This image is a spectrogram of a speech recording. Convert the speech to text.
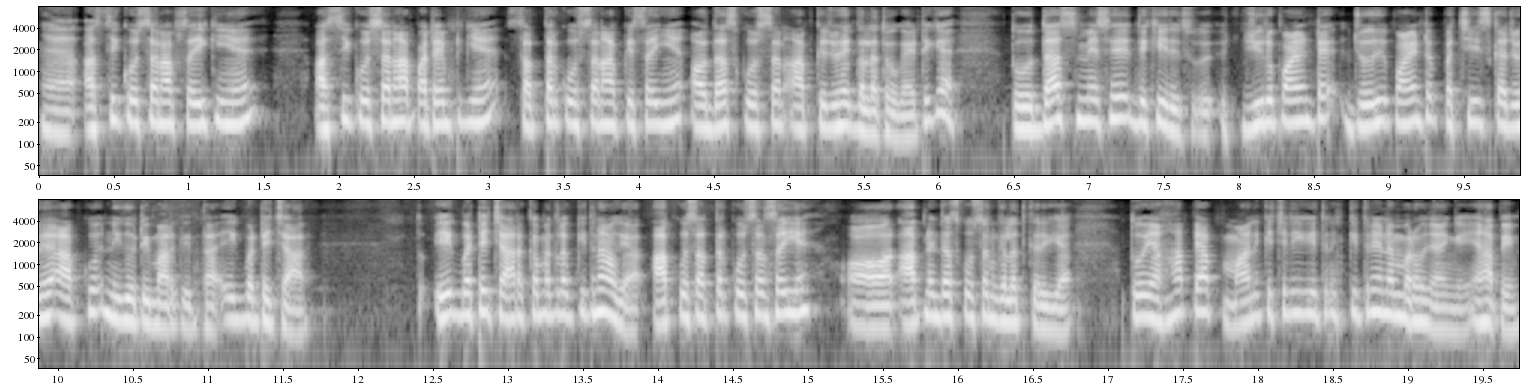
अस्सी क्वेश्चन आप सही किए हैं, अस्सी क्वेश्चन आप अटैम्प्ट किए हैं, सत्तर क्वेश्चन आपके सही हैं और दस क्वेश्चन आपके जो है गलत हो गए, ठीक है? तो दस में से देखिए ज़ीरो पॉइंट ज़ीरो पॉइंट पच्चीस का जो है आपको निगेटिव मार्किंग था एक बटे चार। तो एक बटे चार का मतलब कितना हो गया? आपको सत्तर क्वेश्चन सही है और आपने दस क्वेश्चन गलत कर दिया। तो यहाँ पे आप मान के चलिए कितने कितने नंबर हो जाएँगे? यहाँ पे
